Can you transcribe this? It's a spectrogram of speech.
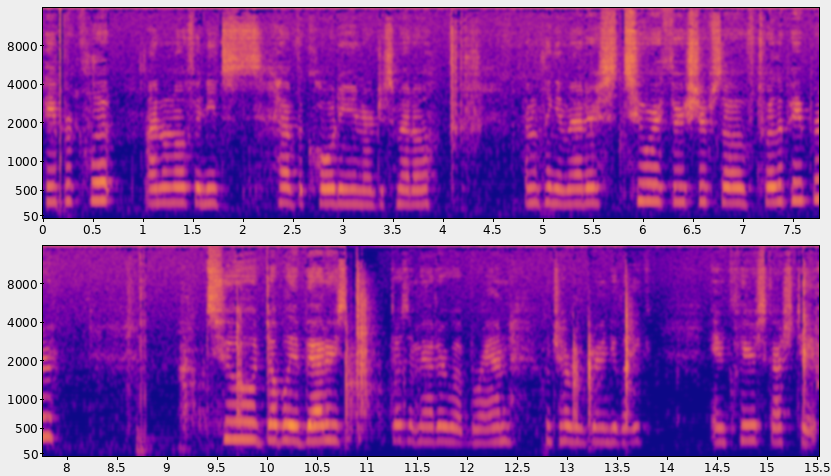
paper clip. I don't know if it needs to have the coating or just metal. I don't think it matters. Two or three strips of toilet paper, two AA batteries, doesn't matter what brand, whichever brand you like, and clear scotch tape.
